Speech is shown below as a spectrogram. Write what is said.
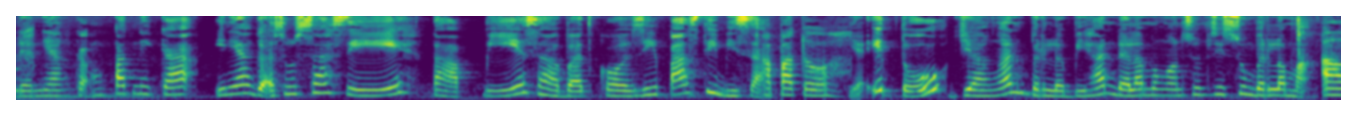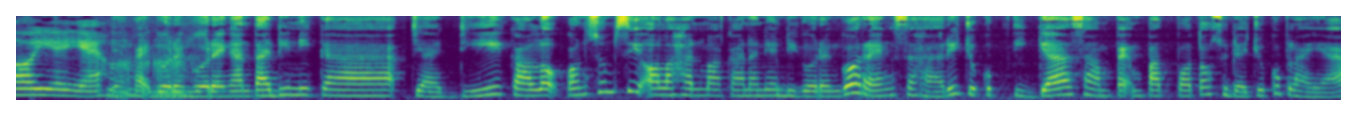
Dan yang keempat nih, Kak, ini agak susah sih, tapi sahabat Kozi pasti bisa. Apa tuh? Yaitu jangan berlebihan dalam mengonsumsi sumber lemak. Oh iya ya. Ya kayak goreng-gorengan tadi nih kak Jadi kalau konsumsi olahan makanan yang digoreng-goreng Sehari cukup 3 sampai 4 potong sudah cukup lah ya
